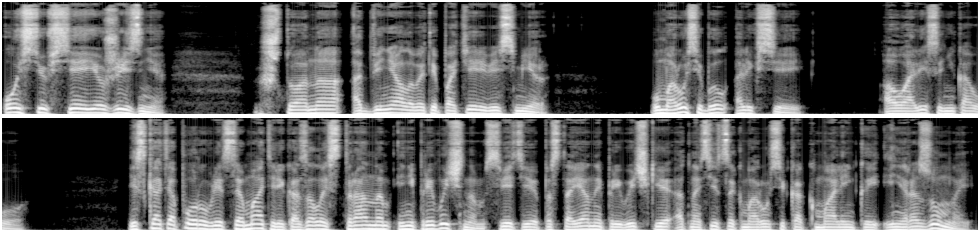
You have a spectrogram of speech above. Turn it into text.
осью всей ее жизни, что она обвиняла в этой потере весь мир. У Маруси был Алексей, а у Алисы никого. Искать опору в лице матери казалось странным и непривычным в свете постоянной привычки относиться к Марусе как к маленькой и неразумной.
